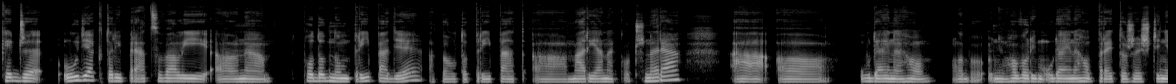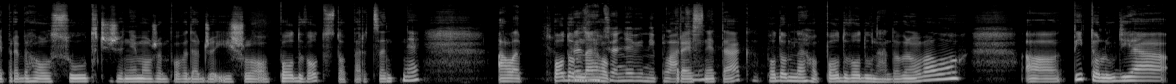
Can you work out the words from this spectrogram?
Keďže ľudia, ktorí pracovali na podobnom prípade, a bol to prípad Mariana Kočnera a údajného lebo hovorím údajného preto, že ešte neprebehol súd, čiže nemôžem povedať, že išlo podvod 100%, ale podobného... Presne tak, podobného podvodu na Donovaloch. Títo ľudia,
